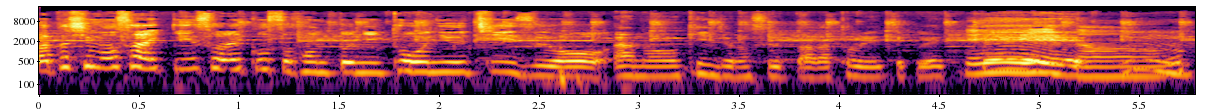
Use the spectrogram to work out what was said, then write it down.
私も最近それこそ本当に豆乳チーズをあの近所のスーパーが取り入れてくれて、えーうん。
